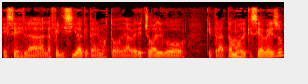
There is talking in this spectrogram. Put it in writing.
esa es la, la felicidad que tenemos todos, de haber hecho algo que tratamos de que sea bello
